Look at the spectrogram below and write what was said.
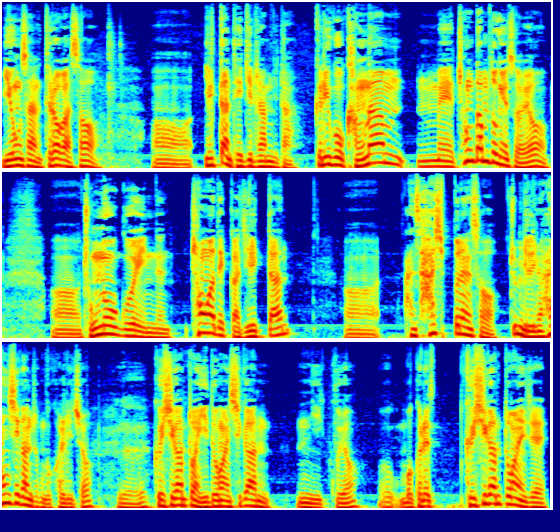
미용사는 들어가서 어, 일단 대기를 합니다. 그리고 강남의 청담동에서요. 어, 종로구에 있는 청와대까지 일단 어, 한 40분에서 좀 밀리면 1시간 정도 걸리죠. 네. 그 시간 동안 이동한 시간이 있고요. 어, 뭐 그래 그 시간 동안 이제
